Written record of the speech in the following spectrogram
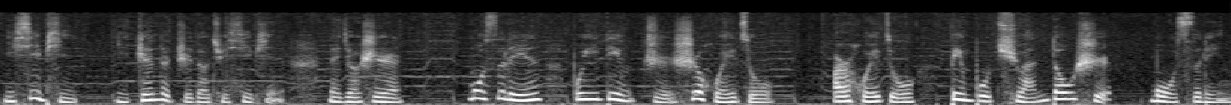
你细品，你真的值得去细品。那就是，穆斯林不一定只是回族，而回族并不全都是穆斯林。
